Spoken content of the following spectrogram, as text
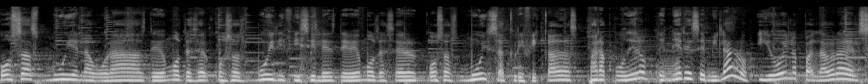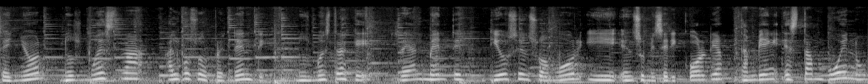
cosas muy elaboradas, debemos de hacer cosas muy difíciles, debemos de hacer cosas muy sacrificadas para poder obtener ese milagro. Y hoy la palabra del Señor nos muestra algo sorprendente, nos muestra que realmente Dios en su amor y en su misericordia también es tan bueno,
